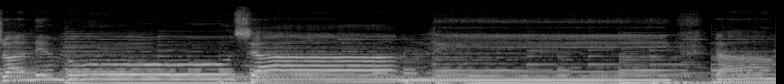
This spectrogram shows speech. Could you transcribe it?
转念不想你，当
